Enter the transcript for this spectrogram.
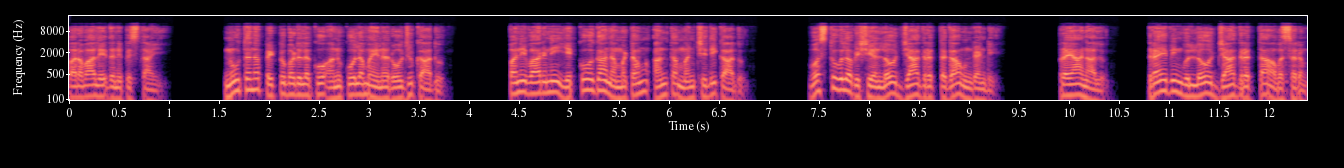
పర్వాలేదనిపిస్తాయి. నూతన పెట్టుబడులకు అనుకూలమైన రోజు కాదు. పనివారిని ఎక్కువగా నమ్మటం అంత మంచిది కాదు. వస్తువుల విషయంలో జాగ్రత్తగా ఉండండి. ప్రయాణాలు. డ్రైవింగుల్లో జాగ్రత్త అవసరం.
